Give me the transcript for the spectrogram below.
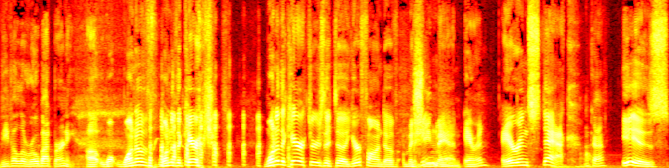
Viva la Robot Bernie. Uh, one one of one of the characters, one of the characters that uh, you're fond of, Machine, Man, Aaron. Aaron Stack, Okay. is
